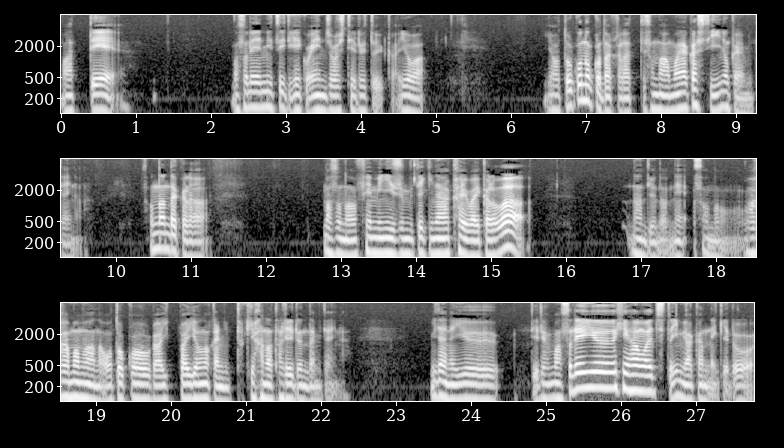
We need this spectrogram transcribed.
あって、まあ、それについて結構炎上してるというか要はいや男の子だからってそんな甘やかしていいのかよみたいな。そんなんだからまあそのフェミニズム的な界隈からは何て言うんだろうねそのわがままな男がいっぱい世の中に解き放たれるんだみたいな。みたいな言うてるまあそれ言う批判はちょっと意味わかんないけど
